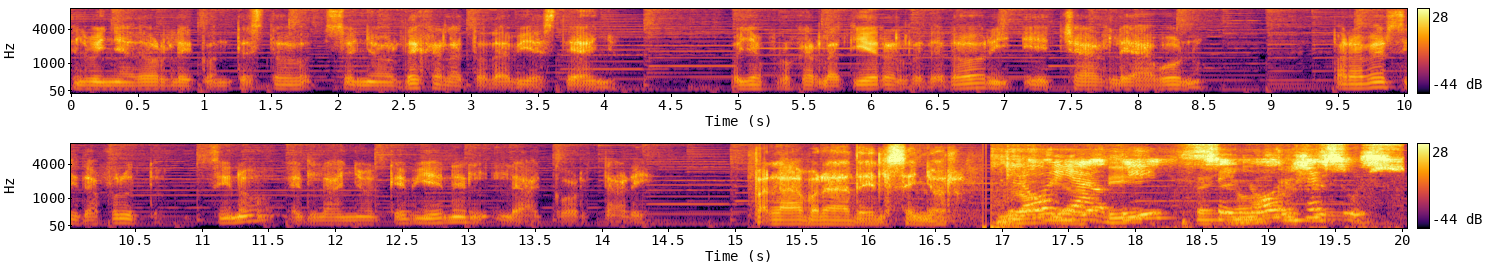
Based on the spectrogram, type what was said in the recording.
El viñador le contestó, Señor, déjala todavía este año. Voy a aflojar la tierra alrededor y, echarle abono, para ver si da fruto. Si no, el año que viene la cortaré. Palabra del Señor. Gloria a ti, Señor Jesús.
